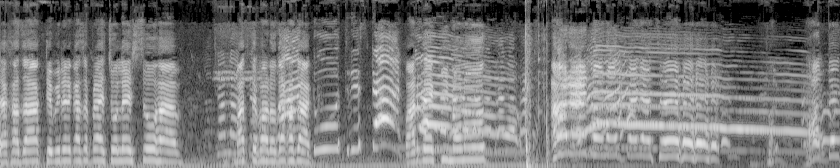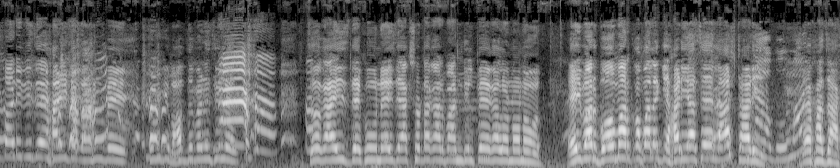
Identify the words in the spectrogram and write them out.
দেখা যাক টেবিলের কাছে প্রায় চলে এসছো হ্যাঁ। মারতে পারো দেখা যাক। পারবে কি ননদ? আরে ননদ পেরেছে ভাবতেই পারিনি যে হাড়িটা ভাঙবে। তুমি কি ভাবতে পেরেছিলে? তো গাইস দেখুন এই যে একশো টাকার বান্ডিল পেয়ে গেল ননদ। এইবার বৌমার কপালে কি হাড়ি আছে? লাস্ট হাড়ি। দেখা যাক।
